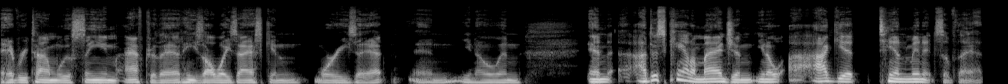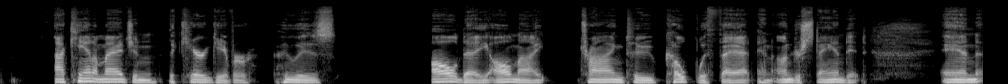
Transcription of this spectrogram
every time we'll see him after that he's always asking where he's at and you know and and i just can't imagine you know i, I get 10 minutes of that I can't imagine the caregiver who is all day, all night trying to cope with that and understand it. And uh,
